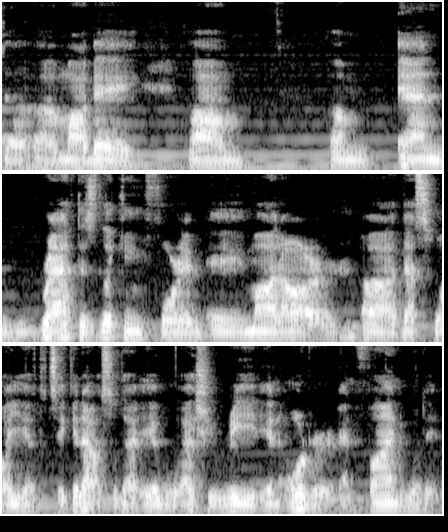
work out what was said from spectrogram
the uh, mob A. Um, um, and Wrath is looking for a, a mod R, uh, that's why you have to take it out so that it will actually read in order and find what it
